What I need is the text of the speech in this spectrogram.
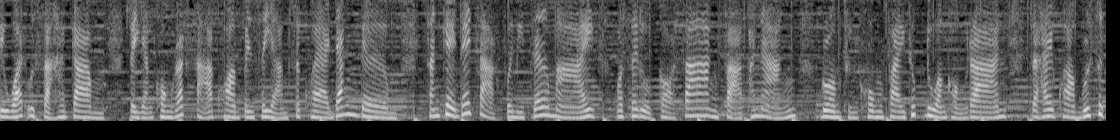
ฏิวัติอุตสาหกรรม แต่ยังคงรักษาความเป็นสยามสแควร์ดั้งเดิม สังเกตได้จากเฟอร์นิเจอร์ไม้ วัสดุก่อสร้างฝาผนัง รวมถึงโคมไฟทุกดวงของร้าน จะให้ความรู้สึก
